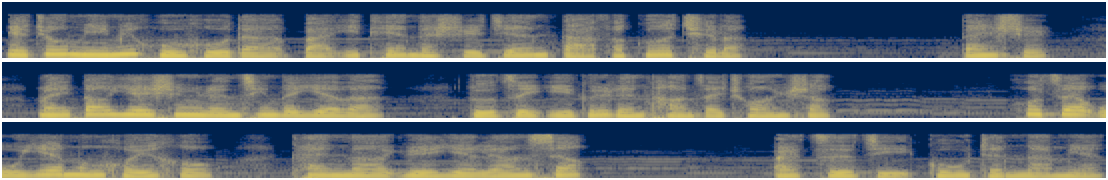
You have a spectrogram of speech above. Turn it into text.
也就迷迷糊糊的把一天的时间打发过去了。但是，每到夜深人静的夜晚，独自一个人躺在床上，或在午夜梦回后看那月夜良宵，而自己孤枕难眠。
